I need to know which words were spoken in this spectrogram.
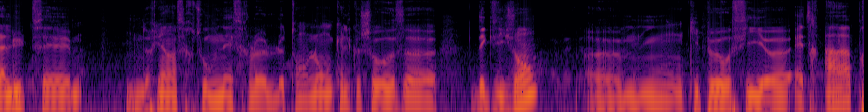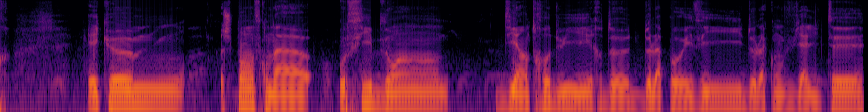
La lutte, c'est, de rien, surtout mener sur le, temps long quelque chose euh, d'exigeant, euh, qui peut aussi euh, être âpre, et que hum, je pense qu'on a aussi besoin d'y introduire de, la poésie, de la convivialité,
